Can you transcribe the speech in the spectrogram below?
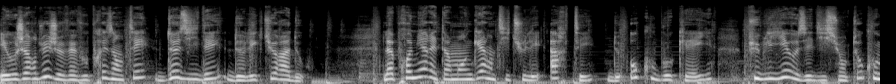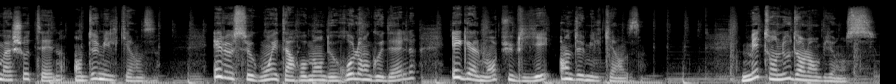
Et aujourd'hui je vais vous présenter deux idées de lecture ado. La première est un manga intitulé Arte de Okubo Kei, publié aux éditions Tokuma Shoten en 2015. Et le second est un roman de Roland Godel, également publié en 2015. Mettons-nous dans l'ambiance.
